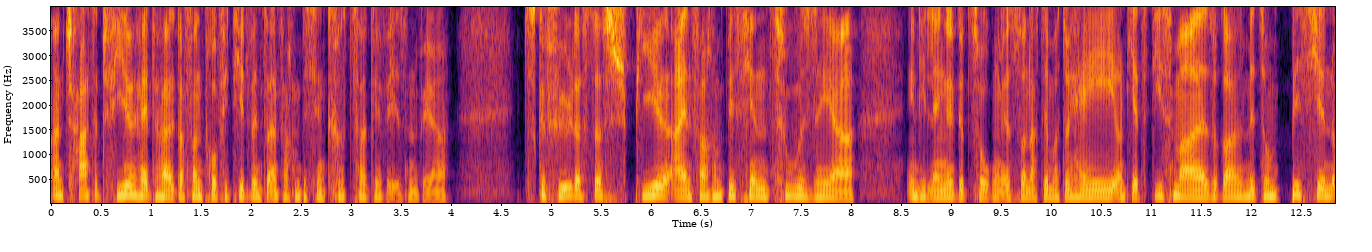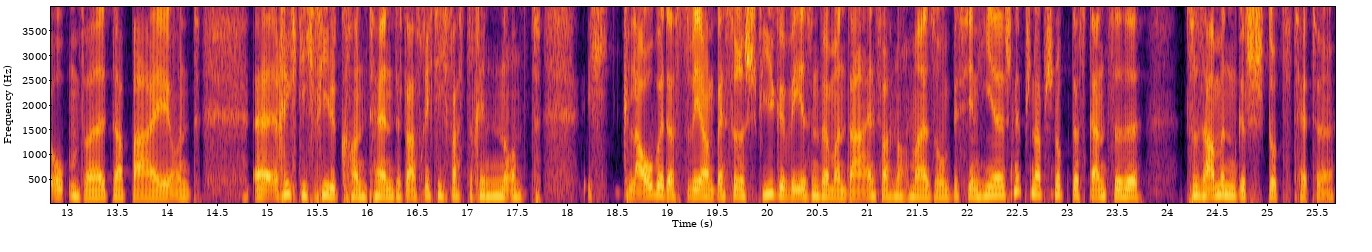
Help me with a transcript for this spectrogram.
Uncharted 4 hätte halt davon profitiert, wenn es einfach ein bisschen kürzer gewesen wäre. Das Gefühl, dass das Spiel einfach ein bisschen zu sehr in die Länge gezogen ist, so nach dem Motto, hey, und jetzt diesmal sogar mit so ein bisschen Open World dabei und äh, richtig viel Content, da ist richtig was drin und ich glaube, das wäre ein besseres Spiel gewesen, wenn man da einfach nochmal so ein bisschen hier schnipp, schnapp, schnupp das Ganze zusammengestutzt hätte.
